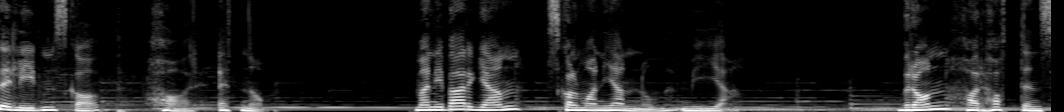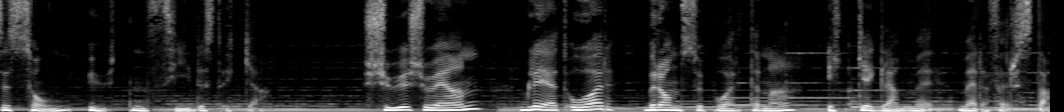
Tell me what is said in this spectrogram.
Ekte lidenskap har et navn. Men i Bergen skal man gjennom mye. Brann har hatt en sesong uten sidestykke. 2021 ble et år Brann-supporterne ikke glemmer med det første.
